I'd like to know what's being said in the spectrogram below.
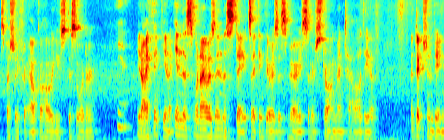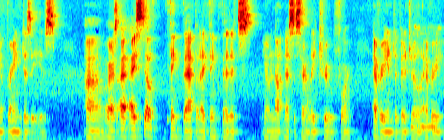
especially for alcohol use disorder. Yeah. You know, I think you know in this when I was in the states, I think there was this very sort of strong mentality of addiction being a brain disease. Um, whereas I, I still think that, but I think that it's you know not necessarily true for every individual, Mhm. every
